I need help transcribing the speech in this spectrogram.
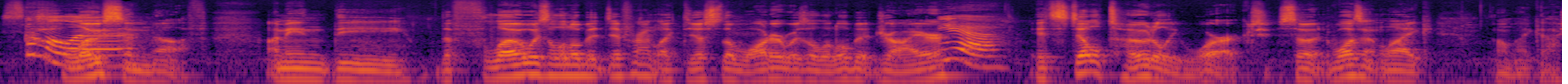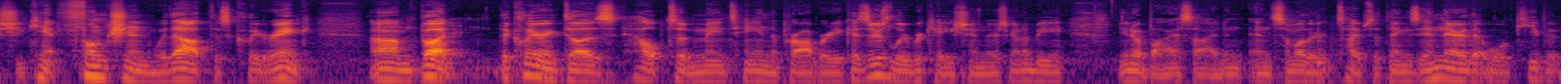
Similar. close enough. I mean the the flow was a little bit different. Like just the water was a little bit drier. Yeah. It still totally worked. So it wasn't like, oh my gosh, you can't function without this clear ink. Um, but the clearing does help to maintain the property because there's lubrication. There's going to be, you know, biocide and, and some other types of things in there that will keep it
